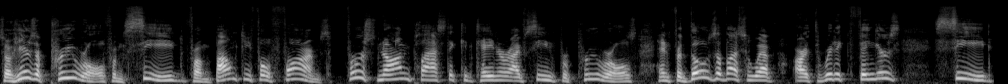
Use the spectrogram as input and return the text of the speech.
So here's a pre roll from Seed from Bountiful Farms. First non plastic container I've seen for pre rolls. And for those of us who have arthritic fingers, Seed,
